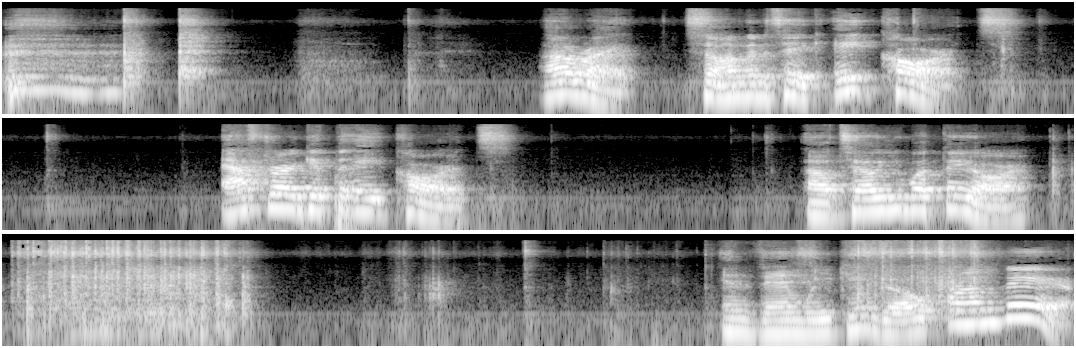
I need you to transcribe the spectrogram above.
All right, so I'm going to take eight cards. After I get the eight cards, I'll tell you what they are. And then we can go from there.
